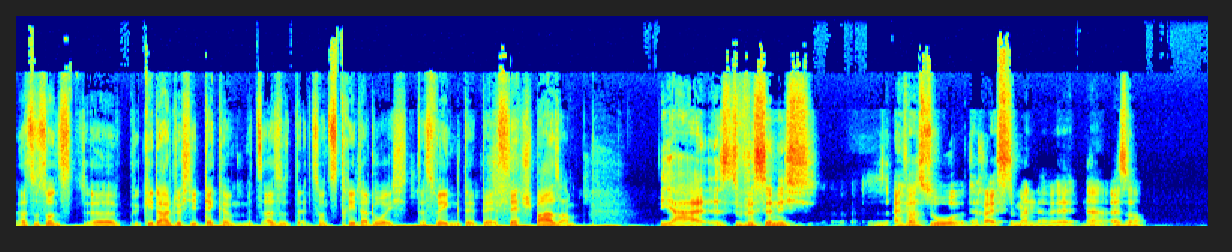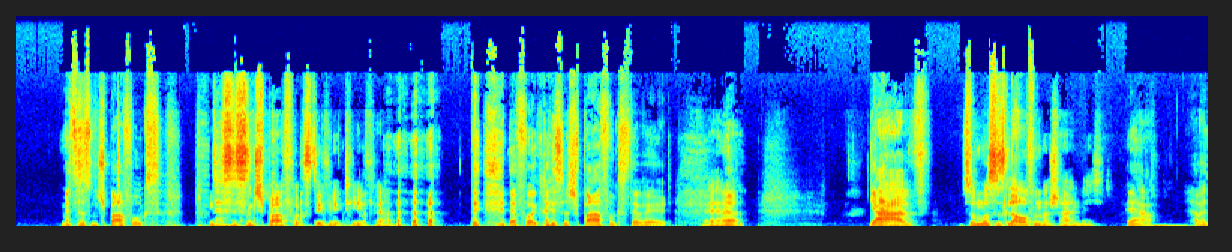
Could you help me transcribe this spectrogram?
also sonst äh, geht er halt durch die Decke, mit, also sonst dreht er durch. Deswegen, der, der ist sehr sparsam. Ja, es, du wirst ja nicht einfach so der reichste Mann der Welt, ne? Also, Meinst du, das ist ein Sparfuchs? das ist ein Sparfuchs, definitiv, ja. Der erfolgreichste Sparfuchs der Welt. Ja, Ja. ja. Ja, so muss es laufen wahrscheinlich. ja. aber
